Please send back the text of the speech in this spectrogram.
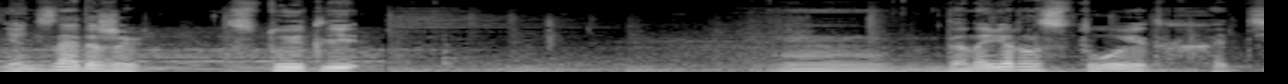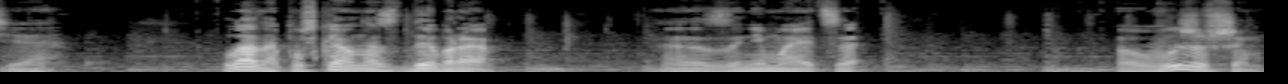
я не знаю даже, стоит ли... М да, наверное, стоит, хотя... Ладно, пускай у нас Дебора э, занимается выжившим.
